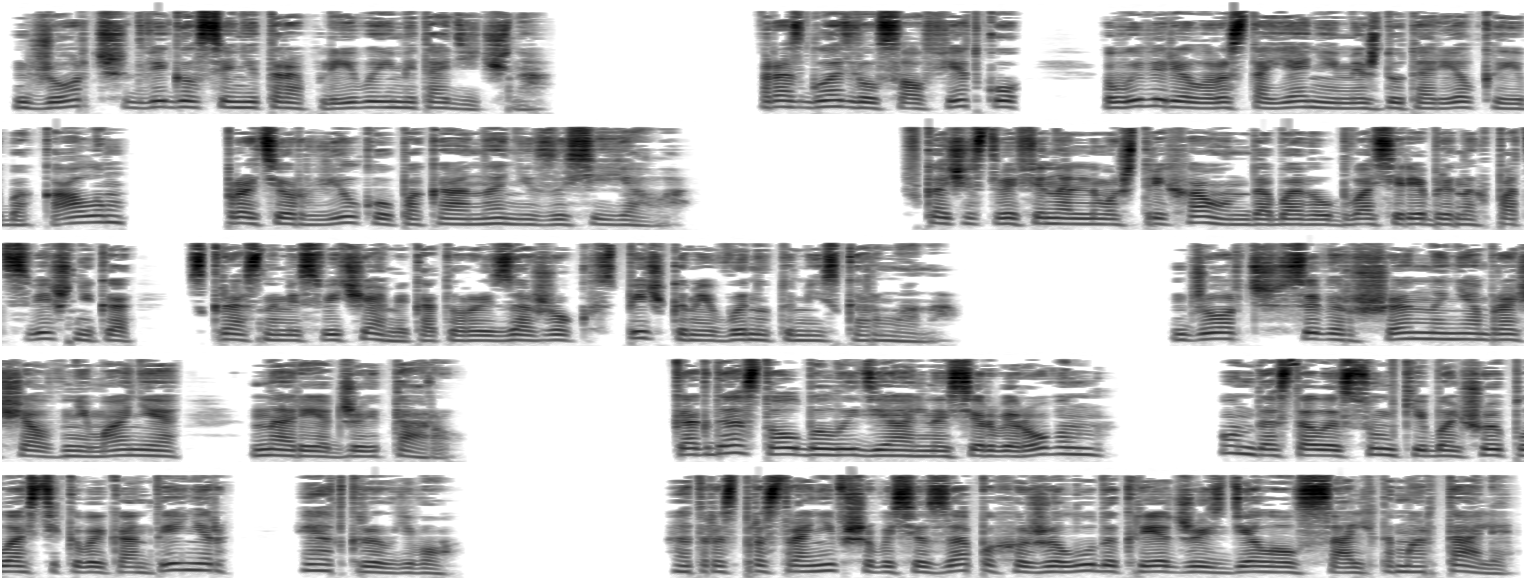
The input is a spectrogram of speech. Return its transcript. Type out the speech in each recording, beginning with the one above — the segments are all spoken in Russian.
Джордж двигался неторопливо и методично. Разгладил салфетку, выверил расстояние между тарелкой и бокалом, протер вилку, пока она не засияла. В качестве финального штриха он добавил два серебряных подсвечника с красными свечами, которые зажег спичками, вынутыми из кармана. Джордж совершенно не обращал внимания на Реджи и Тару. Когда стол был идеально сервирован, он достал из сумки большой пластиковый контейнер и открыл его. От распространившегося запаха желудок Реджи сделал сальто-мортале,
